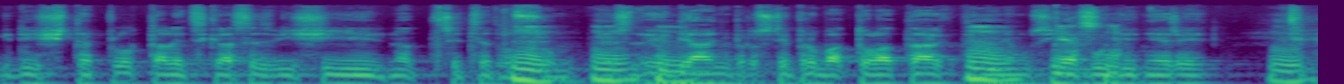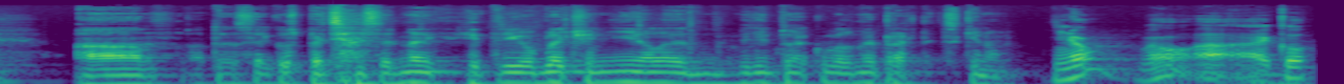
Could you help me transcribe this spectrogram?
když teplota lidská se zvýší na 38. Hmm, to je hmm, hmm, ideální prostě pro batolata, který hmm, nemusí budit, měřit. Hmm. A, a to je jako speciální segment chytrý oblečení, ale vidím to jako velmi prakticky. No. Jo, jo a, jako,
